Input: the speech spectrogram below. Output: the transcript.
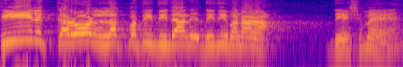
तीन करोड़ लखपति दीदा दीदी बनाना देश में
